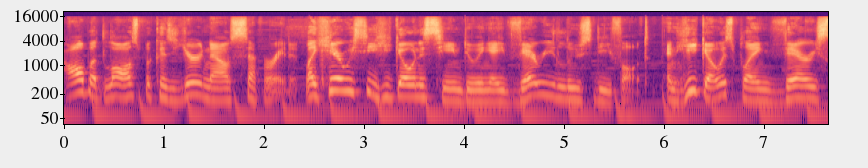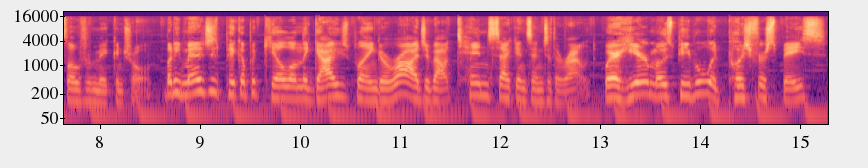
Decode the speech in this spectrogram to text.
all but lost because you're now separated. Like here we see Hiko and his team doing a very loose default and Hiko is playing very slow for mid control, but he manages to pick up a kill on the guy who's playing Garage about 10 seconds into the round. Where here most people would push for space,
